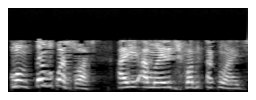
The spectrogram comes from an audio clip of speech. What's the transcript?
contando com a sorte. Aí amanhã ele descobre que está com AIDS.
